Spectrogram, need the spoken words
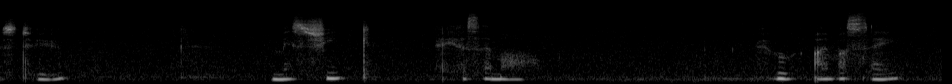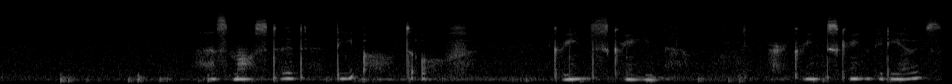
goes to Miss Chic ASMR, who I must say has mastered the art of green screen. Her green screen videos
